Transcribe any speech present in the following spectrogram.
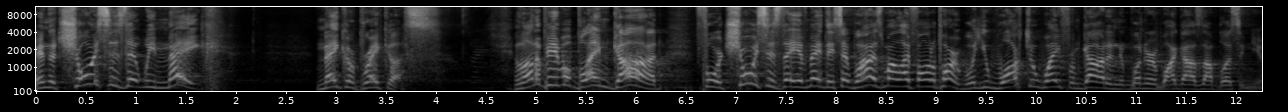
And the choices that we make make or break us. A lot of people blame God for choices they have made. They say, Why is my life falling apart? Well, you walked away from God and wondering why God's not blessing you.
